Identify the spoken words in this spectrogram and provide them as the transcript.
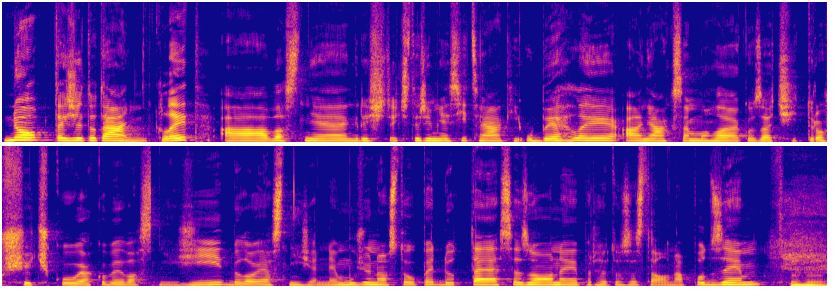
No, takže totální klid a vlastně, když ty čtyři měsíce nějaký uběhly a nějak jsem mohla jako začít trošičku jakoby vlastně žít, bylo jasný, že nemůžu nastoupit do té sezóny, protože to se stalo na podzim, uh-huh.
